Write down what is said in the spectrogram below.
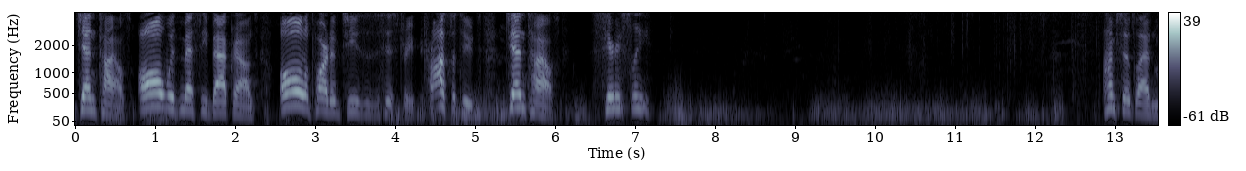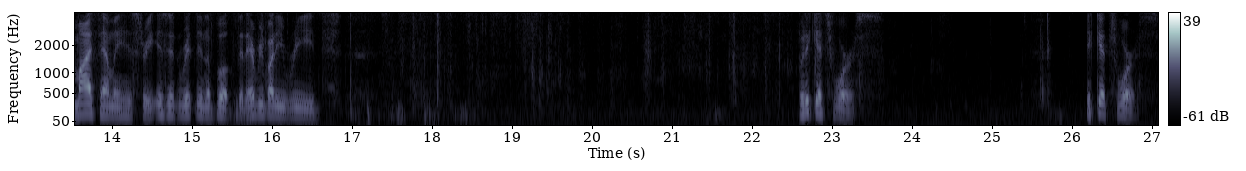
Gentiles, all with messy backgrounds, all a part of Jesus' history. Prostitutes, Gentiles. Seriously? I'm so glad my family history isn't written in a book that everybody reads. But it gets worse. It gets worse.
